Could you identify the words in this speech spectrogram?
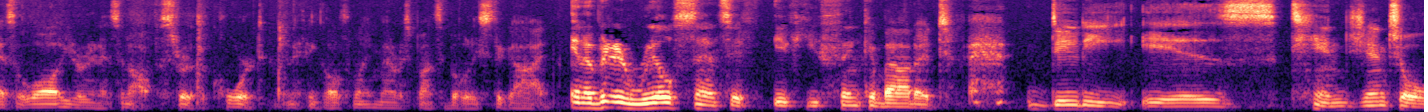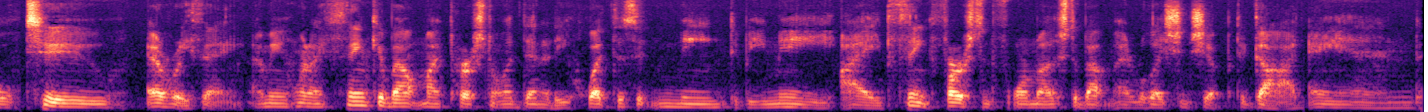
as a lawyer and as an officer of the court, and I think ultimately my responsibilities to God. In a very real sense, if if you think about it, duty is tangential to everything. I mean, when I think about my personal identity, what does it mean to be me? I think first and foremost about my relationship to God and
